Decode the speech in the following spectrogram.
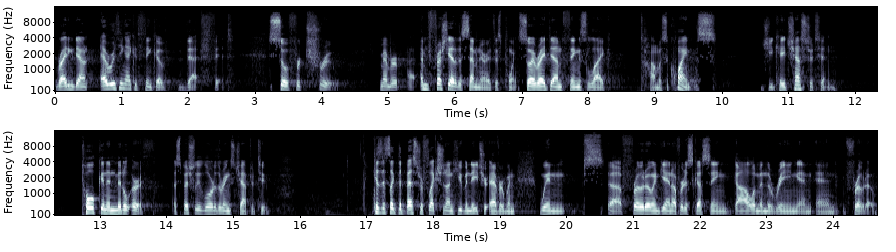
writing down everything I could think of that fit. So for true, remember, I'm freshly out of the seminary at this point, so I write down things like Thomas Aquinas G.K. Chesterton, Tolkien and Middle Earth, especially Lord of the Rings Chapter 2. Because it's like the best reflection on human nature ever when, when uh, Frodo and Gandalf are discussing Gollum and the Ring and, and Frodo.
